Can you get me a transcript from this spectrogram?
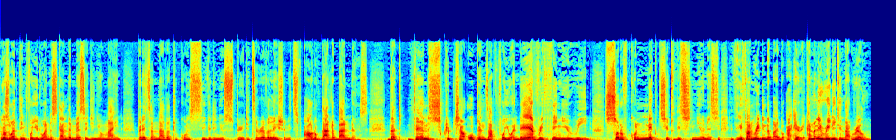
Because one thing for you to understand the message in your mind, but it's another to conceive it in your spirit. It's a revelation. It's out of that abundance that then scripture opens up for you, and everything you read sort of connects you to this newness. If I'm reading the Bible, I can only read it in that realm,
